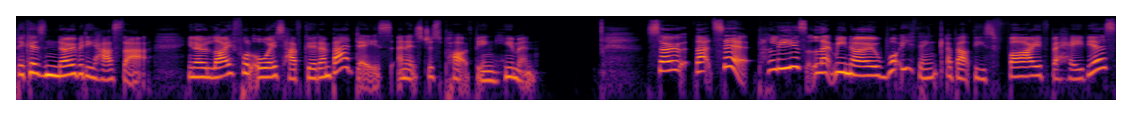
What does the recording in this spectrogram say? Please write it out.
because nobody has that. You know, life will always have good and bad days, and it's just part of being human. So that's it. Please let me know what you think about these five behaviors.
